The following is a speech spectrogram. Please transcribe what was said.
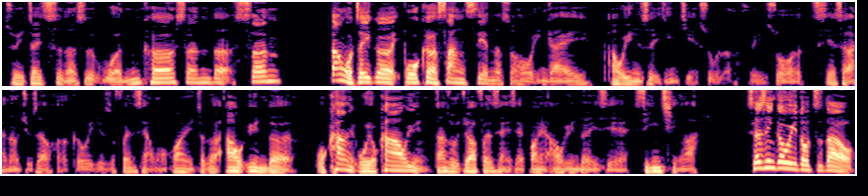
所以这次呢是文科生的生。当我这个播客上线的时候，应该奥运是已经结束了。所以说接下来呢，就是要和各位就是分享我关于这个奥运的，我看我有看奥运，但是我就要分享一些关于奥运的一些心情啊。相信各位都知道。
